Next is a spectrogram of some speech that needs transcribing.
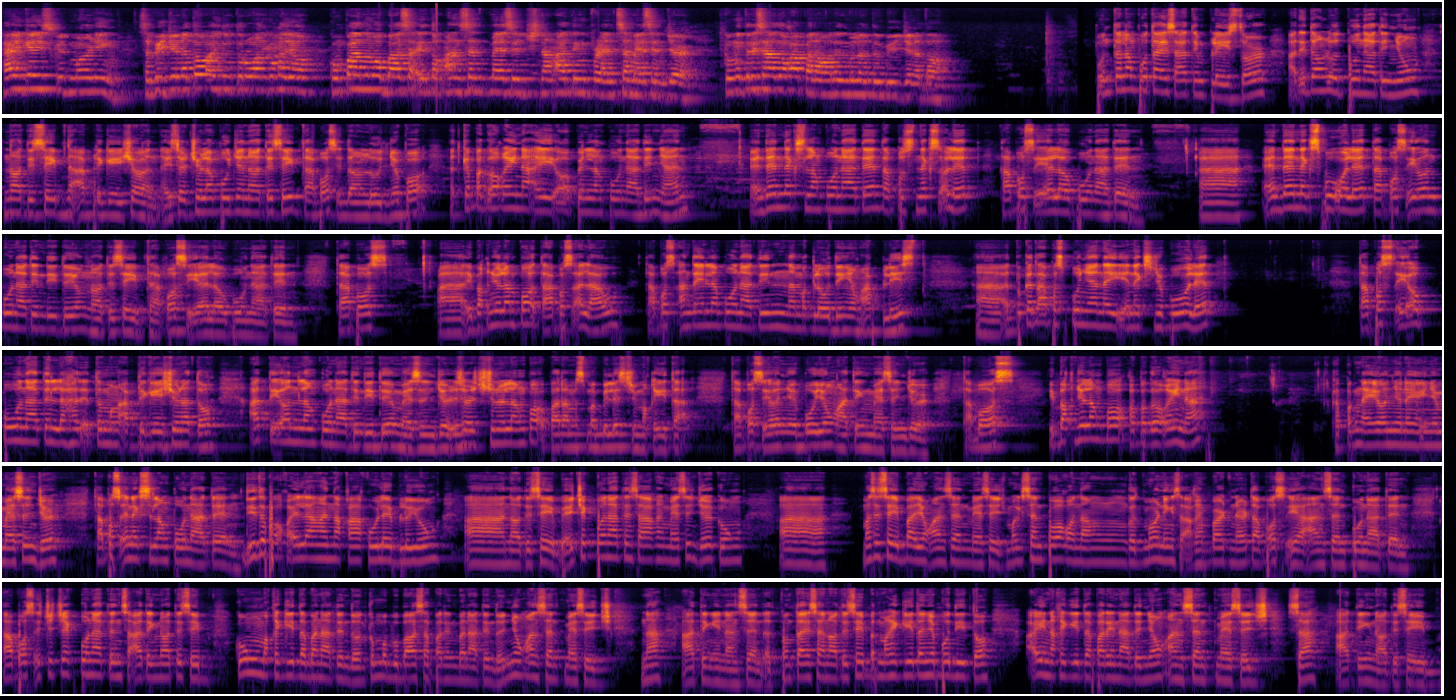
Hi guys, good morning! Sa video na to ay tuturuan ko kayo kung paano mabasa itong unsent message ng ating friend sa messenger. Kung interesado ka, panoorin mo lang itong video na to. Punta lang po tayo sa ating Play Store at i-download po natin yung Notisave na application. Ay search nyo lang po dyan Notisave tapos i-download nyo po. At kapag okay na ay open lang po natin yan. And then next lang po natin tapos next ulit tapos i-allow po natin. Ah, and then next po ulit, tapos i-on po natin dito yung Notisave, tapos i-allow po natin. Tapos, ah, i-back nyo lang po, tapos allow, tapos antayin lang po natin na mag-loading yung app list. Ah, at pagkatapos po niyan ay i-next nyo po ulit. Tapos i-off po natin lahat itong mga application na to at i-on lang po natin dito yung messenger. I-search nyo lang po para mas mabilis yung makita. Tapos i-on nyo po yung ating messenger. Tapos i-back nyo lang po kapag okay na. Kapag na-on nyo na yung inyong messenger, tapos i-next lang po natin. Dito po, kailangan nakakulay blue yung uh, notisave. I-check po natin sa aking messenger kung uh, masisave ba yung unsend message. Mag-send po ako ng good morning sa aking partner, tapos i-unsend po natin. Tapos i-check po natin sa ating notisave kung makikita ba natin doon, kung mababasa pa rin ba natin doon yung unsent message na ating in-unsend. At punta tayo sa notisave at makikita nyo po dito, ay nakikita pa rin natin yung unsent message sa ating notisave.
